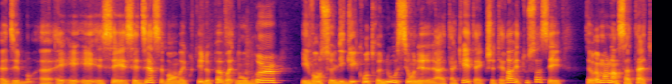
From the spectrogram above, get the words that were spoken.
Elle dit, bon, euh, et et- et c'est c'est dire, c'est bon, ben, écoutez, le peuple va être nombreux, ils vont se liguer contre nous si on est attaqué, etc. Et tout ça, c'est vraiment dans sa tête.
